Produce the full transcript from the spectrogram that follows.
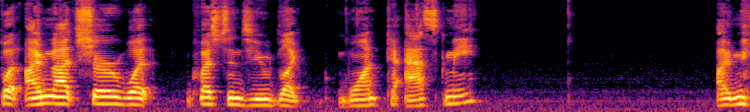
but I'm not sure what questions you'd like want to ask me. I mean,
